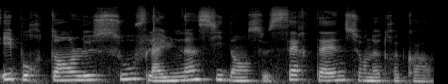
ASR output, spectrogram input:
Et pourtant, le souffle a une incidence certaine sur notre corps.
